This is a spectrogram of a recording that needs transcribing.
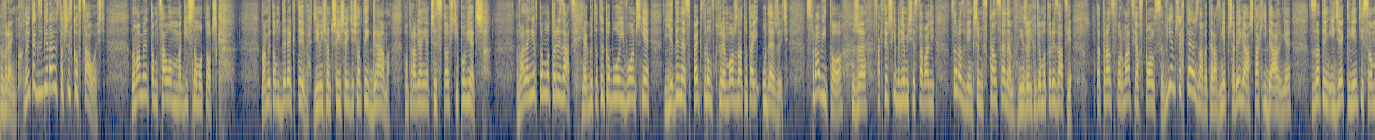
w ręku. No i tak zbierając to wszystko w całość, no mamy tą całą magiczną otoczkę. Mamy tą dyrektywę 93,6 grama, poprawianie czystości powietrza. Walenie w tą motoryzację, jakby to tylko było i wyłącznie jedyne spektrum, w które można tutaj uderzyć. Sprawi to, że faktycznie będziemy się stawali coraz większym skansenem, jeżeli chodzi o motoryzację. Ta transformacja w Polsce, w Niemczech też nawet teraz nie przebiega aż tak idealnie. Co za tym idzie, klienci są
